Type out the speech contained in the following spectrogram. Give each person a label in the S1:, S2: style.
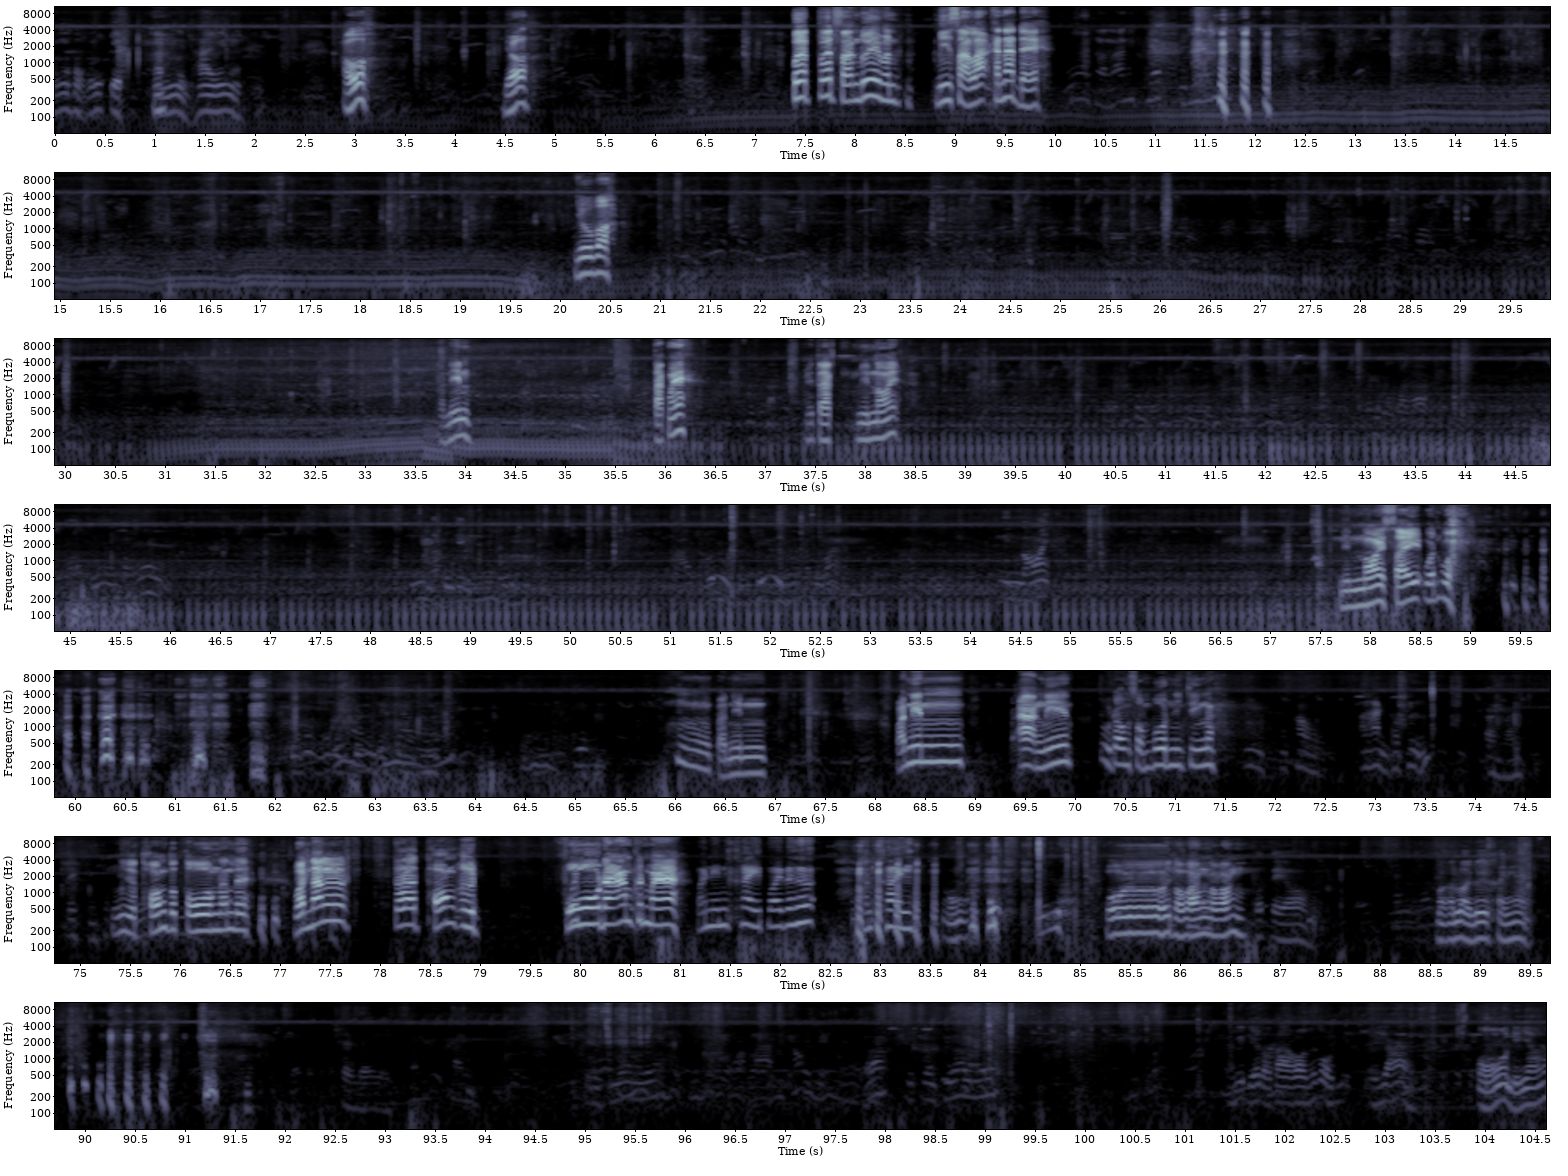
S1: ทั้งหกทั้งเจ็ด
S2: ฮะ
S1: หมื่นไทยไว้เนี่ย
S2: เอาเดี๋ยว เปิดเปิดฟังด้วยมันมีสาระขนาดเดอยู่บ่ ปลานินตักไหม ไม่ตักนินน้อย
S3: นิน
S2: นินน้อยไซส์อ้วนๆอืม ปลานินปลานินอ่างนี้ อุดมสมบูรณ์จริง ๆ นะ
S3: เข้าอาหารเขาถึง
S2: มีแต่ท้องโตๆทั้งนั้นเลย วันนั้นจะท้องอืดฟูน้ำขึ้นมา
S3: ปลานินไข่ปล่อยไปเถอะมันไข่
S2: โอ้ยระวังระวัง
S1: ก็เตียวมันอร่อยเลยใครเนี่ย
S4: อันนี้เดี๋ยวต่อตาก่อนไม่บอกเดี๋ยวยา
S1: อ๋อ เดี๋ยวยา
